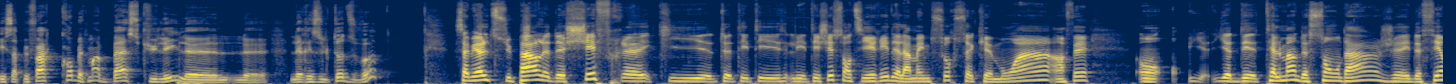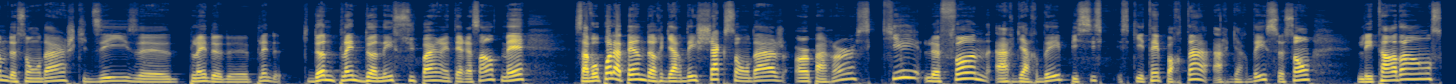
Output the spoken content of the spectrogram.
et ça peut faire complètement basculer le, le résultat du vote. Samuel, tu parles de chiffres euh, qui. Tes, chiffres sont tirés de la même source que moi. En fait, il y a tellement de sondages et de firmes de sondages qui disent euh, plein de, plein de. qui donnent plein de données super intéressantes, mais ça vaut pas la peine de regarder chaque sondage un par un. Ce qui est le fun à regarder, puis ce qui est important à regarder, ce sont les tendances,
